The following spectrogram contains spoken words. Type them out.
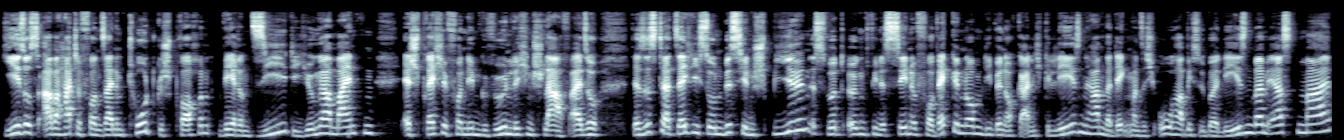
Jesus aber hatte von seinem Tod gesprochen, während sie, die Jünger, meinten, er spreche von dem gewöhnlichen Schlaf. Also, das ist tatsächlich so ein bisschen Spielen. Es wird irgendwie eine Szene vorweggenommen, die wir noch gar nicht gelesen haben. Da denkt man sich, oh, habe ich es überlesen beim ersten Mal.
